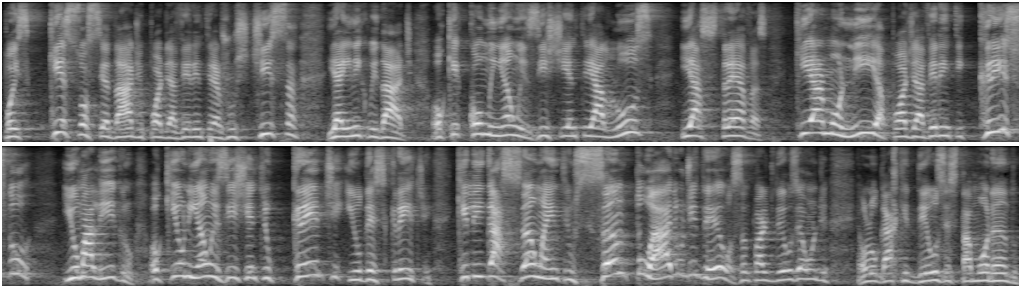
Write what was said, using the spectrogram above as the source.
pois que sociedade pode haver entre a justiça e a iniquidade? Ou que comunhão existe entre a luz e as trevas? Que harmonia pode haver entre Cristo e o maligno? Ou que união existe entre o crente e o descrente? Que ligação há entre o santuário de Deus? O santuário de Deus é onde é o lugar que Deus está morando.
